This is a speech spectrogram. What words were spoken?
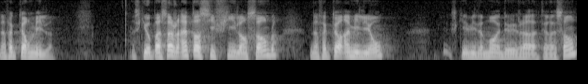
d'un facteur 1000. Ce qui au passage intensifie l'ensemble d'un facteur 1 million, ce qui évidemment est déjà intéressant.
